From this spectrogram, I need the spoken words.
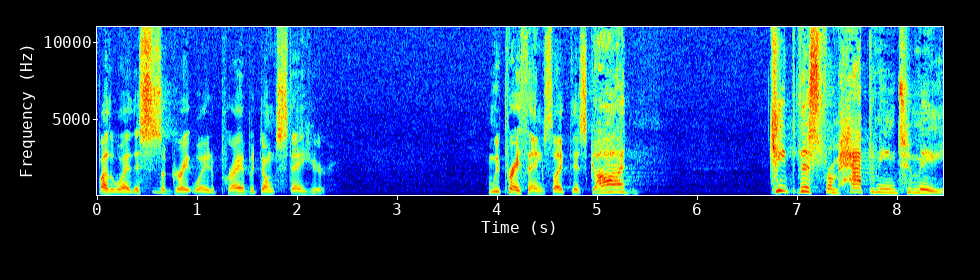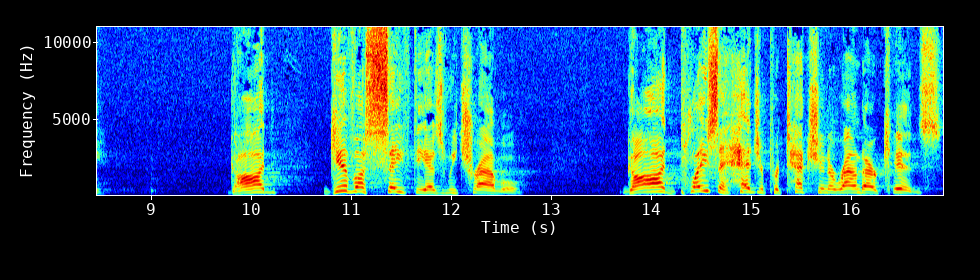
By the way, this is a great way to pray, but don't stay here. we pray things like this God, keep this from happening to me. God, give us safety as we travel. God, place a hedge of protection around our kids.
